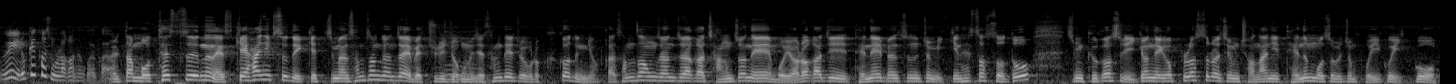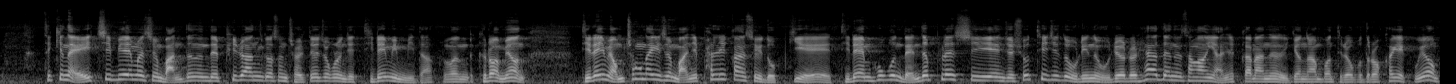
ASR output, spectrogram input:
왜 이렇게까지 올라가는 걸까요? 일단 뭐 테스는 SK 하이닉스도 있겠지만 삼성전자의 매출이 조금 이제 상대적으로 크거든요. 그러니까 삼성전자가 장전에 뭐 여러 가지 대내 변수는 좀 있긴 했었어도 지금 그것을 이겨내고 플러스로 지금 전환이 되는 모습을 좀 보이고 있고 특히나 HBM을 지금 만드는데 필요한 것은 절대적으로 이제 디램입니다. 그건 그러면 디램이 엄청나게 지금 많이 팔릴 가능성이 높기에 디램 혹은 낸드 플래시의 이제 shortage도 우리는 우려를 해야 되는 상황이 아닐까라는 의견을 한번 드려보도록 하겠고요.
